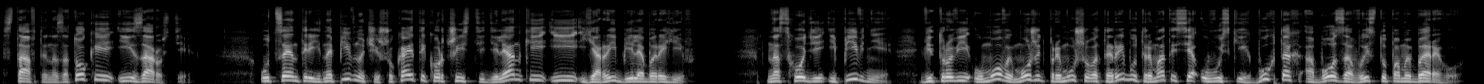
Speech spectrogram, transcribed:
Ставте на затоки і зарості. У центрі й на півночі шукайте корчисті ділянки і яри біля берегів. На сході і півдні вітрові умови можуть примушувати рибу триматися у вузьких бухтах або за виступами берегу.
